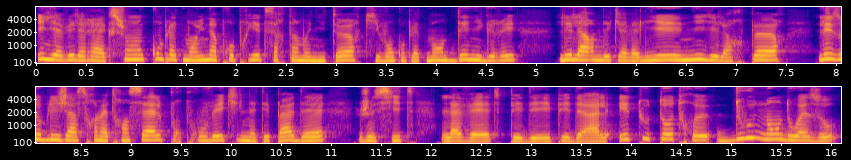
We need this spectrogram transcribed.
il y avait les réactions complètement inappropriées de certains moniteurs qui vont complètement dénigrer les larmes des cavaliers, nier leur peur, les obliger à se remettre en selle pour prouver qu'ils n'étaient pas des, je cite, lavettes, pédés, pédales et tout autre doux nom d'oiseau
